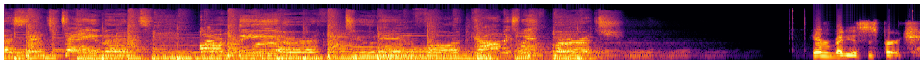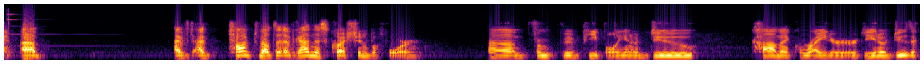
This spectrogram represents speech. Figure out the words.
best entertainment on the earth. Tune in for Comics with Perch. Hey everybody, this is Perch. Uh, I've I've talked about that. I've gotten this question before um, from people. You know, do comic writer or do you know do the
